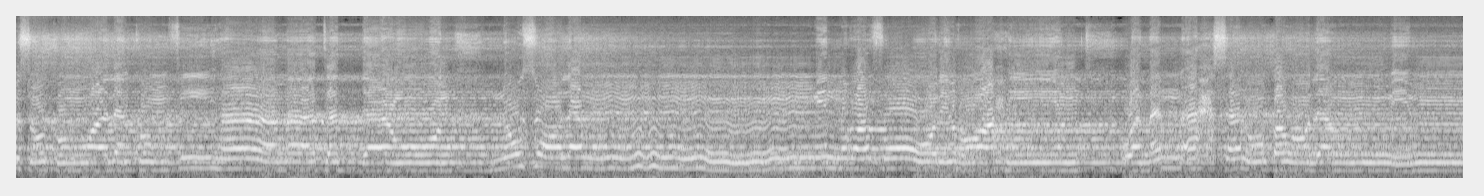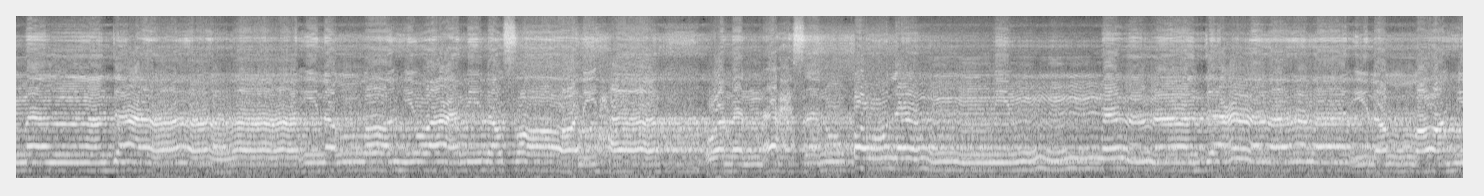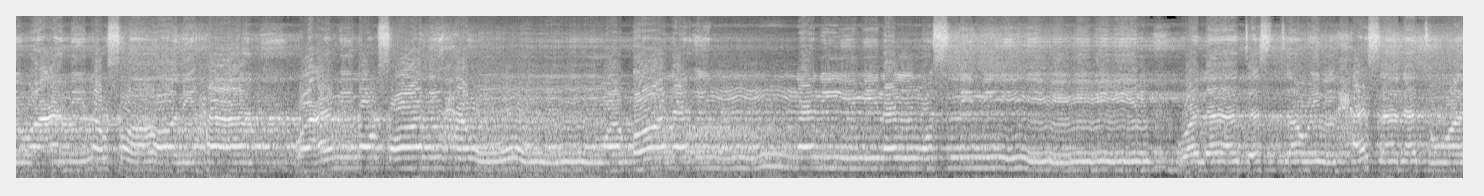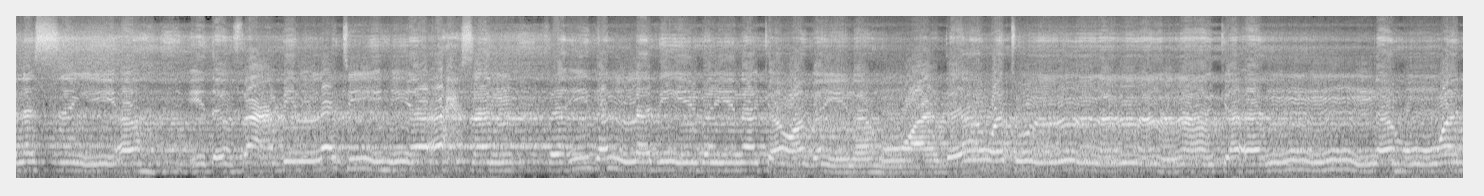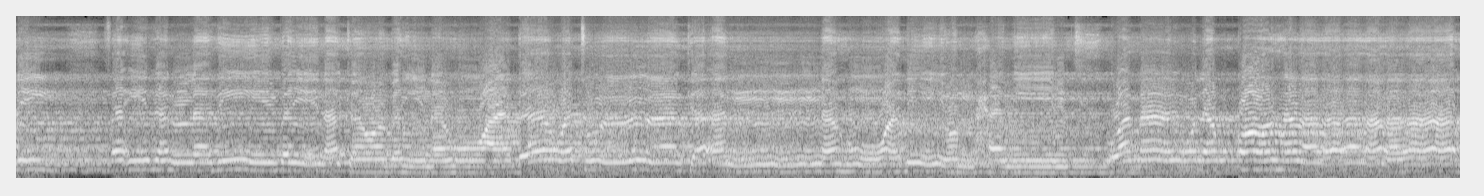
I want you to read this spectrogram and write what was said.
أنفسكم ولكم فيها ما تدعون نزلا من غفور رحيم ومن أحسن قولا ممن دعا إلى الله وعمل صالحا ومن أحسن قولا ممن الحسنة ولا السيئة. ادفع بالتي هي أحسن. فإذا الذي بينك وبينه عداوة كأنه ولي. فإذا الذي بينك وبينه عداوة كأنه ولي حميم. وما يلقاها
